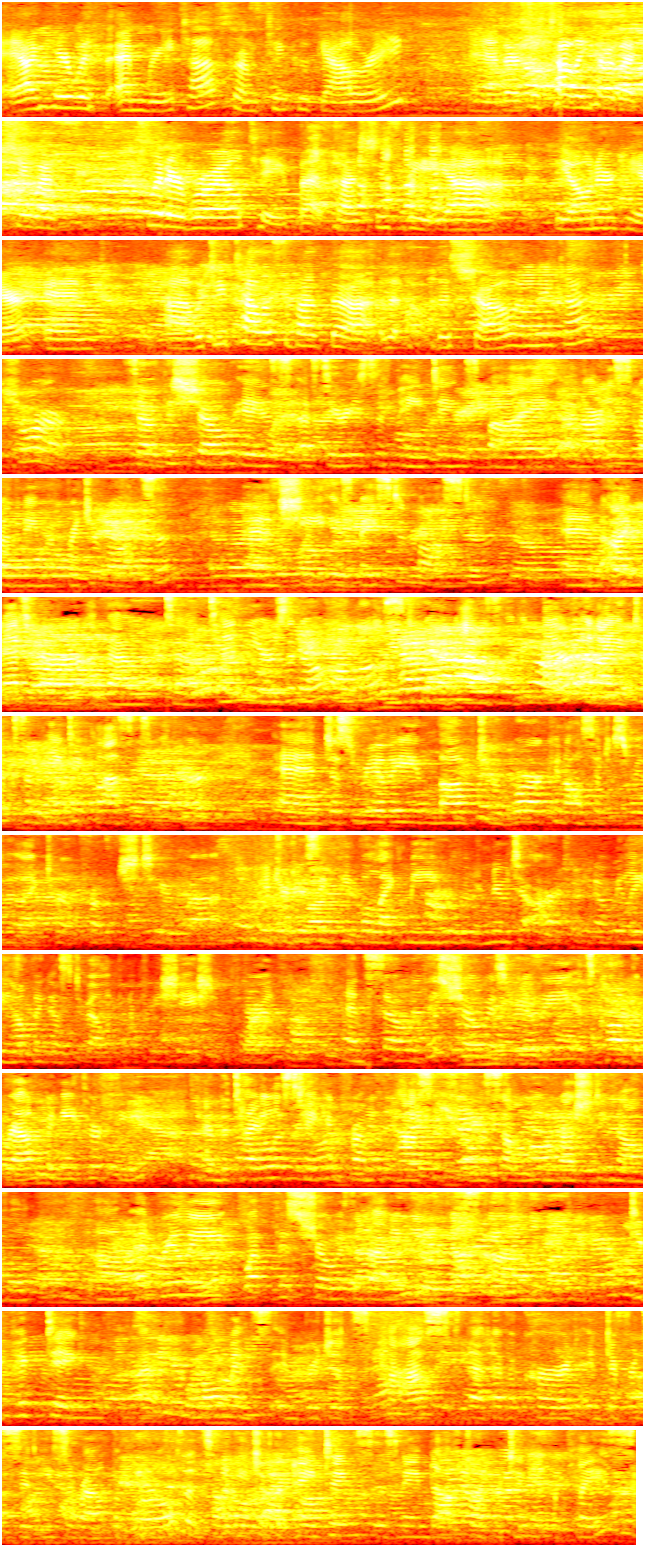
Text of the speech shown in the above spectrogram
Okay, I'm here with Amrita from Tinku Gallery, and I was just telling her that she was Twitter royalty, but uh, she's the uh, the owner here. And uh, would you tell us about the, the this show, Amrita? Sure. So this show is a series of paintings by an artist by the name of Brigid Watson, and she is based in Boston. And I met her about uh, 10 years ago almost when I was living there, and I took some painting classes with her and just really loved her work and also just really liked her approach to uh, introducing people like me who are new to art, you know, really helping us develop an appreciation for it. And so this show is really, it's called The Ground Beneath Her Feet, and the title is taken from a passage from a Salman Rushdie novel. Um, and really what this show is about is depicting uh, moments in Brigid's past that have occurred in different cities around the world, and so each of the paintings is named after a particular place.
